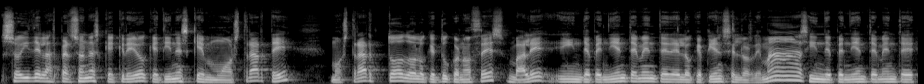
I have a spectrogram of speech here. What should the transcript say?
soy de las personas que creo que tienes que mostrarte mostrar todo lo que tú conoces, ¿vale? Independientemente de lo que piensen los demás, independientemente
